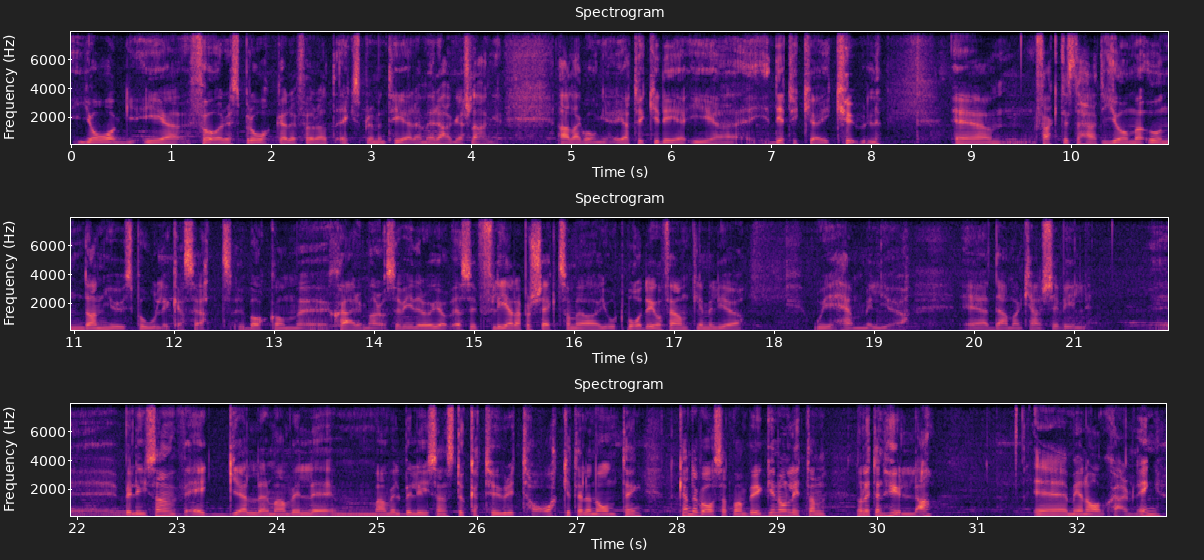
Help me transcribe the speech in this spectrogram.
jag är förespråkare för att experimentera med raggarslang alla gånger. Jag tycker det, är, det tycker jag är kul. Eh, faktiskt det här att gömma undan ljus på olika sätt bakom eh, skärmar och så vidare. Och jag, alltså, flera projekt som jag har gjort både i offentlig miljö och i hemmiljö eh, där man kanske vill eh, belysa en vägg eller man vill, eh, man vill belysa en stuckatur i taket eller någonting. Då kan det vara så att man bygger någon liten, någon liten hylla eh, med en avskärmning.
